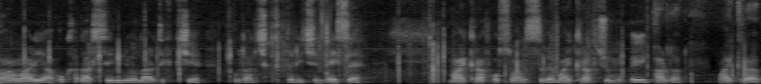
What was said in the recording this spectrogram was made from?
an var ya o kadar seviniyorlardı ki buradan çıktıkları için. Neyse. Minecraft Osmanlısı ve Minecraft Cum e, pardon Minecraft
